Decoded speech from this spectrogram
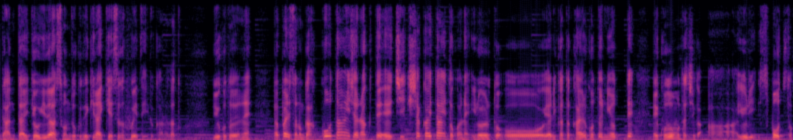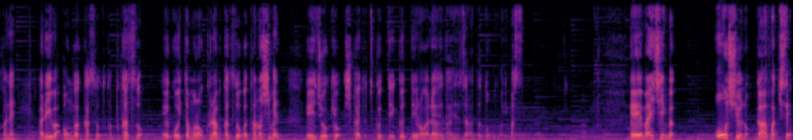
団体競技では存続できないケースが増えているからだということでね、やっぱりその学校単位じゃなくて、え地域社会単位とかね、いろいろとやり方変えることによって、え子供たちがよりスポーツとかね、あるいは音楽活動とか部活動、えこういったもの、クラブ活動が楽しめる、え状況をしっかりと作っていくっていうのがね、大切なんだと思います。えー、毎日新聞、欧州の GAFA 規制、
